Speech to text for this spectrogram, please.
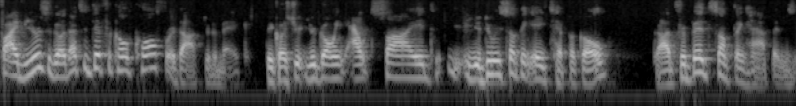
five years ago, that's a difficult call for a doctor to make because you're, you're going outside, you're doing something atypical God forbid something happens.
